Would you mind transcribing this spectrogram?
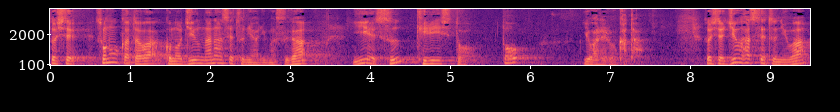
そしてそのお方はこの17節にありますがイエス・キリストと言われる方。そして18節には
